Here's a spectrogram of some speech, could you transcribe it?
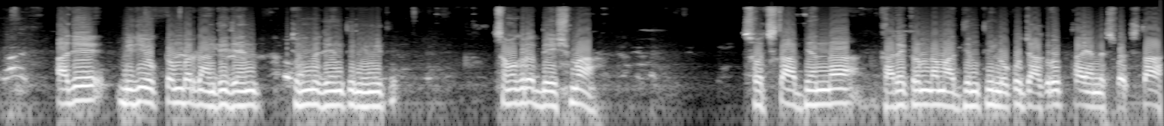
આજે બીજી ઓક્ટોબર ગાંધી જયંત જન્મ જયંતિ નિમિત્તે સમગ્ર દેશમાં સ્વચ્છતા અભિયાનના કાર્યક્રમના માધ્યમથી લોકો જાગૃત થાય અને સ્વચ્છતા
